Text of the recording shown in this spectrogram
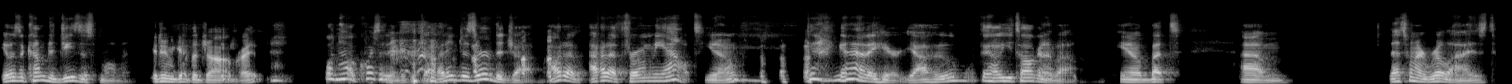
it was a come to Jesus moment. You didn't get the job, right? Well, no, of course I didn't get the job. I didn't deserve the job. I would have, I would have thrown me out. You know, get, get out of here, Yahoo! What the hell are you talking about? You know, but um, that's when I realized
